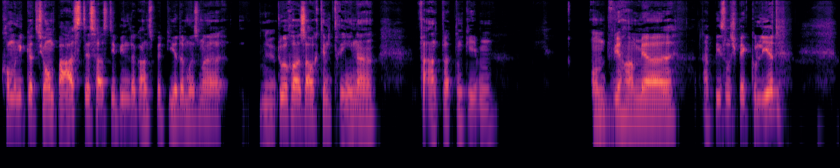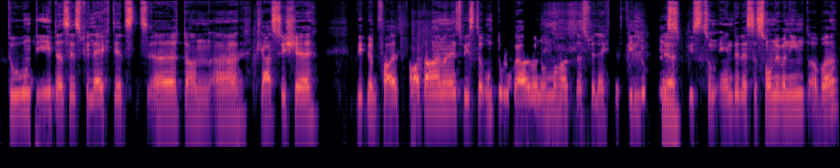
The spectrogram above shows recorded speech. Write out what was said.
Kommunikation passt. Das heißt, ich bin da ganz bei dir, da muss man ja. durchaus auch dem Trainer Verantwortung geben. Und wir haben ja ein bisschen spekuliert, du und ich, dass es vielleicht jetzt äh, dann äh, klassische, wie beim VSV damals, wie es der Unterlugau übernommen hat, dass vielleicht der Phil Lukas ja. bis zum Ende der Saison übernimmt, aber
